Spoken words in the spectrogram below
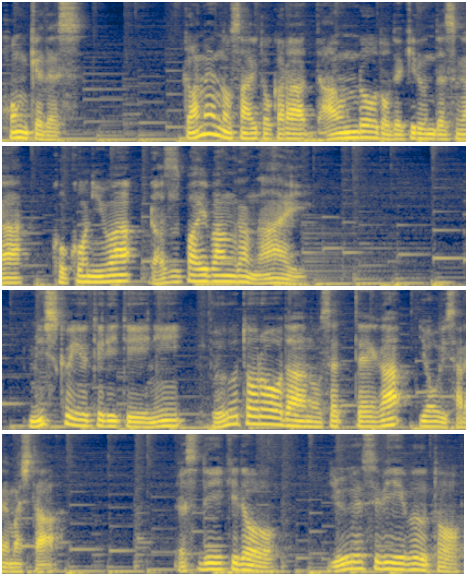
本家です。画面のサイトからダウンロードできるんですが、ここにはラズパイ版がない。ミスクユーティリティにブートローダーの設定が用意されました。SD 起動、USB ブート、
